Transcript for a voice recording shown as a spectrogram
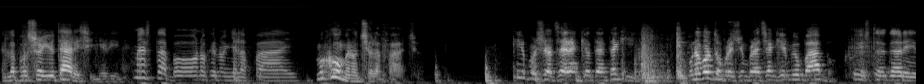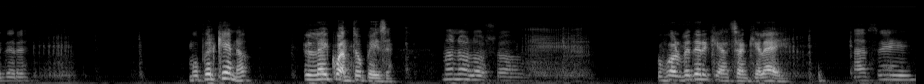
La posso aiutare, signorina? Ma sta buono che non gliela fai. Ma come non ce la faccio? Io posso alzare anche 80 kg. Una volta ho preso in braccio anche il mio babbo. Questo è da ridere. Ma perché no? Lei quanto pesa? Ma non lo so. Vuol vedere che alza anche lei? Ah sì?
